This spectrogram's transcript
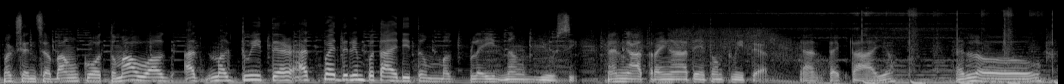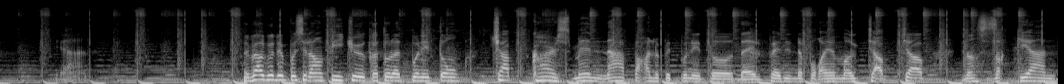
mag-send sa bangko, tumawag, at mag-Twitter at pwede rin po tayo dito mag-play ng music. Yan nga, try nga natin itong Twitter. Yan, type tayo. Hello. Yan. May bago din po silang feature katulad po nitong chop cars. Men, napakalupit po nito dahil pwede na po kayo mag-chop-chop ng sasakyan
